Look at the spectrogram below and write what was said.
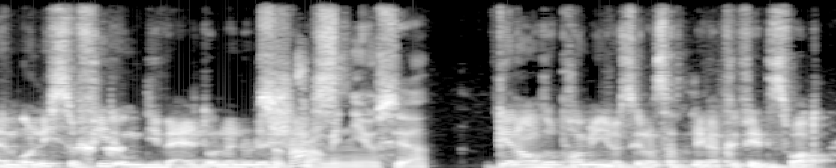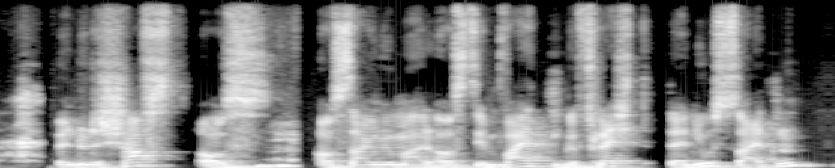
ähm, und nicht so viel um die Welt. Und wenn du das so schaffst. Promi News, ja. Genau, so Promi-News, genau, das hat mir gerade gefehlt, das Wort. Wenn du das schaffst, aus, aus, sagen wir mal, aus dem weiten Geflecht der Newsseiten,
